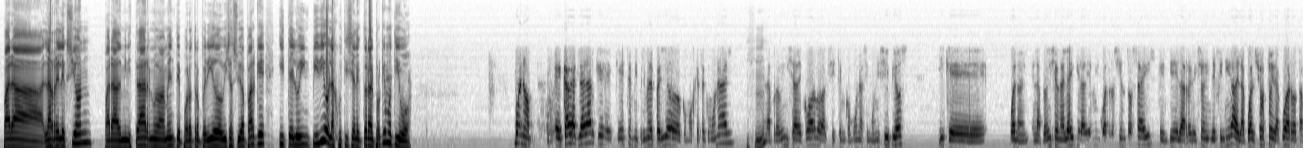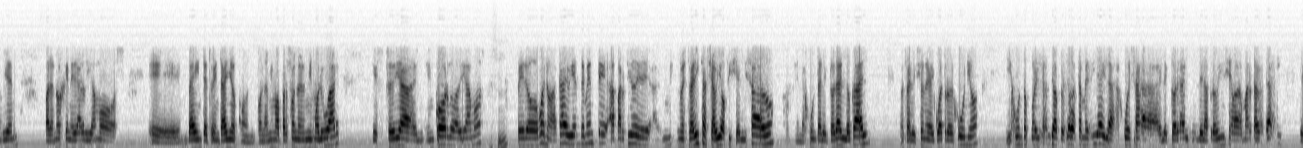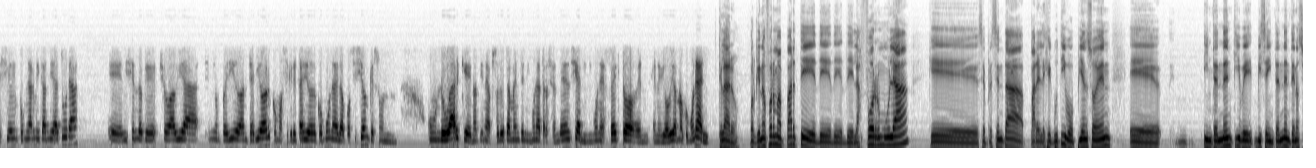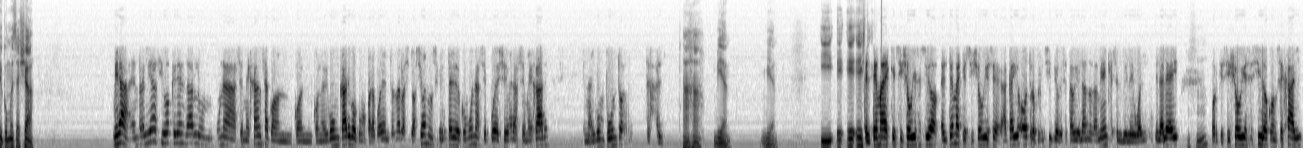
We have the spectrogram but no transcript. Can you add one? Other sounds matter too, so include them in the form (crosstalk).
para la reelección para administrar nuevamente por otro periodo Villa Ciudad Parque y te lo impidió la justicia electoral. ¿Por qué motivo? Bueno, eh, cabe aclarar que, este es mi primer periodo como jefe comunal. En la provincia de Córdoba existen comunas y municipios y que, bueno, en, la provincia hay una ley que era 10.406 que impide la reelección indefinida, de la cual yo estoy de acuerdo también para no generar, digamos, eh, 20, 30 años con, con, la misma persona en el mismo lugar, que sucedía en, Córdoba, digamos. Pero bueno, acá evidentemente a partir de nuestra lista se había oficializado en la Junta Electoral local, nuestra elección era el 4 de junio, y Juntos por el Cambio apeló a esta medida y la jueza electoral de la provincia, Marta Vidal, decidió impugnar mi candidatura eh, diciendo que yo había tenido un periodo anterior como secretario de comuna de la oposición, que es un, un lugar que no tiene absolutamente ninguna trascendencia ni ningún efecto en, el gobierno comunal. Claro, porque no forma parte de, de, la fórmula que se presenta para el Ejecutivo. Pienso en eh, intendente y viceintendente, no sé cómo es allá. Mirá, en realidad si vos querés darle una semejanza con, con, algún cargo como para poder entender la situación, un secretario de comuna se puede llegar a asemejar en algún punto concejal. Ajá, bien, bien. Y eh, eh, el tema es que si yo hubiese sido, el tema es que si yo hubiese, acá hay otro principio que se está violando también, que es el de la igualdad de la ley, porque si yo hubiese sido concejal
